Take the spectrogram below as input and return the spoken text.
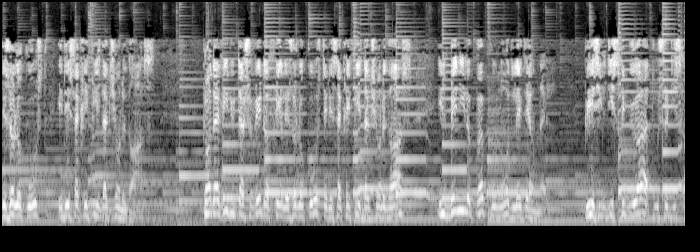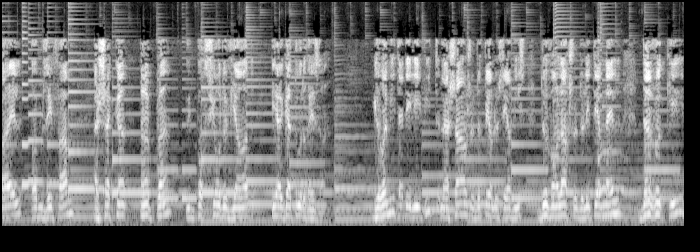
des holocaustes et des sacrifices d'action de grâce. Quand David eut achevé d'offrir les holocaustes et les sacrifices d'action de grâce, il bénit le peuple au nom de l'Éternel. Puis il distribua à tous ceux d'Israël, hommes et femmes, à chacun un pain, une portion de viande et un gâteau de raisin. Il remit à des Lévites la charge de faire le service devant l'arche de l'Éternel, d'invoquer,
